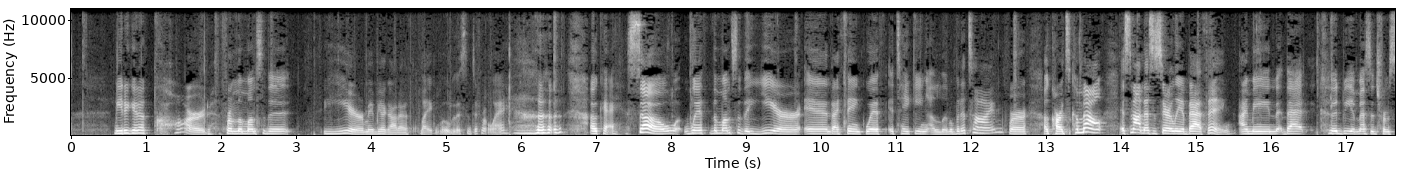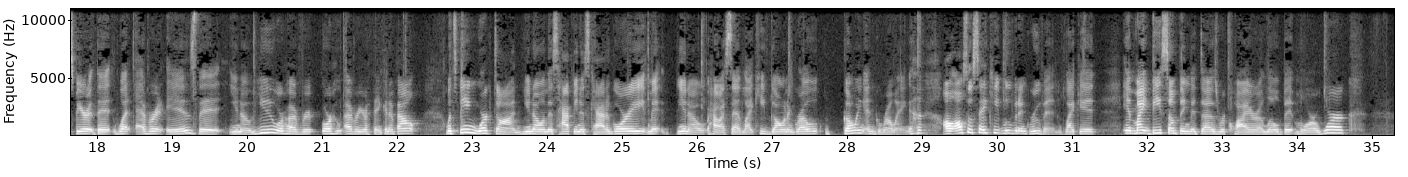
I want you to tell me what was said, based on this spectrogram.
me to get a card from the months of the year. Maybe I gotta like move this a different way. okay, so with the months of the year, and I think with it taking a little bit of time for a card to come out, it's not necessarily a bad thing. I mean, that could be a message from spirit that whatever it is that you know you or whoever or whoever you're thinking about what's being worked on, you know, in this happiness category, you know, how I said, like, keep going and grow, going and growing. I'll also say keep moving and grooving. Like it, it might be something that does require a little bit more work,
